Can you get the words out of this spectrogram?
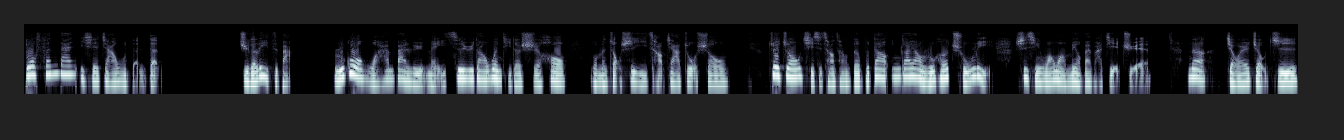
多分担一些家务等等。举个例子吧，如果我和伴侣每一次遇到问题的时候，我们总是以吵架作收。最终，其实常常得不到应该要如何处理事情，往往没有办法解决。那久而久之，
